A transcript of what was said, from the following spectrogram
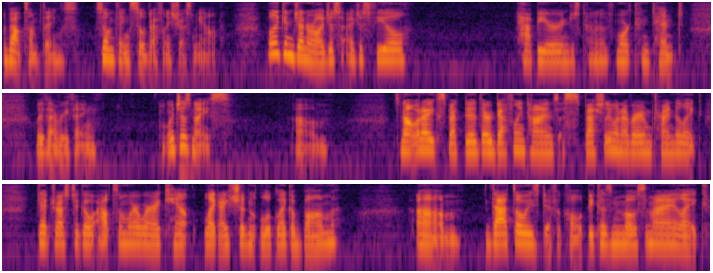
about some things. Some things still definitely stress me out. But like in general, I just I just feel happier and just kind of more content with everything, which is nice. Um, it's not what I expected. There are definitely times, especially whenever I'm trying to like get dressed to go out somewhere where I can't like I shouldn't look like a bum. Um that's always difficult because most of my like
